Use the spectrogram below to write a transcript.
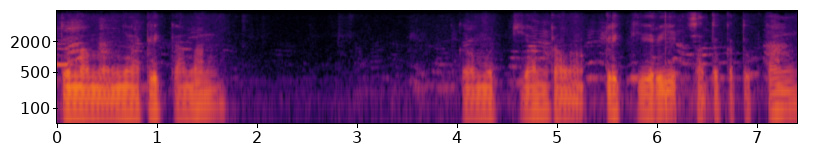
itu namanya klik kanan kemudian kalau klik kiri satu ketukan.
